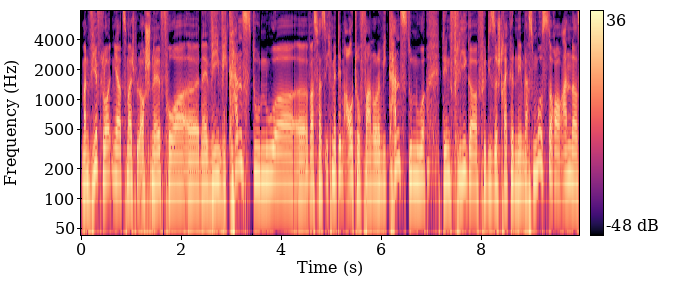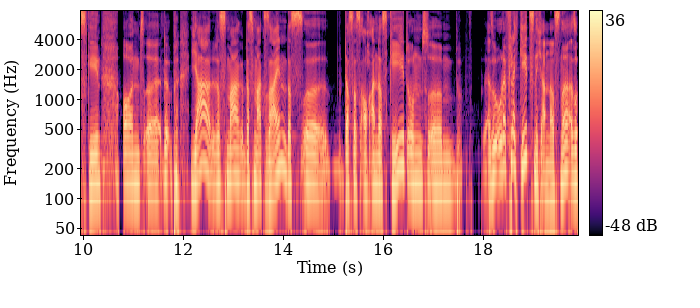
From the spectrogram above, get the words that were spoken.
man wirft Leuten ja zum Beispiel auch schnell vor, ne, wie, wie kannst du nur, was weiß ich, mit dem Auto fahren oder wie kannst du nur den Flieger für diese Strecke nehmen? Das muss doch auch anders gehen. Und ja, das mag, das mag sein, dass äh, dass das auch anders geht und ähm, also, oder vielleicht geht es nicht anders, ne? Also,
